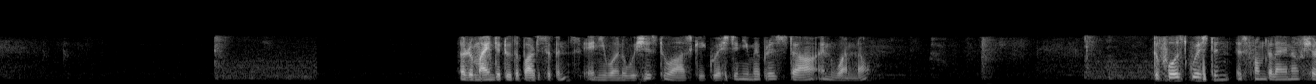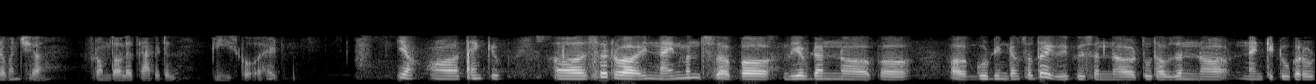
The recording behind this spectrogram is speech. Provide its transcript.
A reminder to the participants, anyone who wishes to ask a question, you may press star and one now. The first question is from the line of Shravan Shah from Dolat Capital. Please go ahead. Yeah, uh, thank you. Uh, sir, uh, in nine months, uh, uh, we have done uh, uh, uh, good in terms of the execution, uh, 2,092 crore.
